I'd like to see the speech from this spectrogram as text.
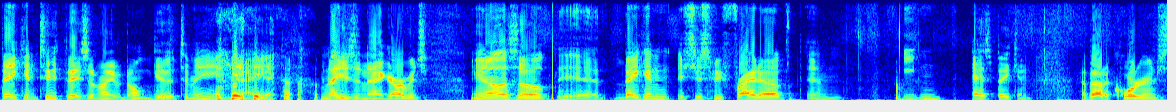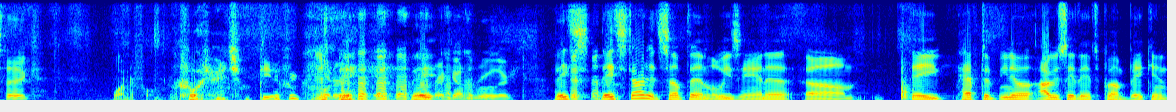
bacon toothpaste," I'm like, well, "Don't give it to me. I ain't- I'm not using that garbage." You know, so yeah, bacon it's just to be fried up and eaten as bacon, about a quarter inch thick. Wonderful. Quarter inch, beautiful. Quarter, They break out the ruler. They they started something in Louisiana. Um, they have to, you know, obviously they have to put on bacon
